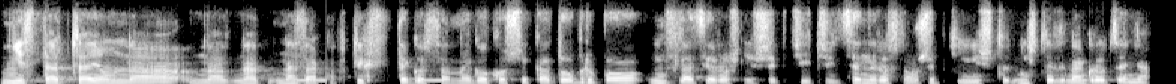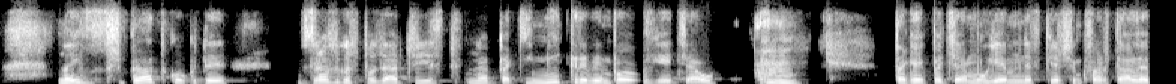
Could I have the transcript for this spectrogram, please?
nie starczają na, na, na, na zakup tych, tego samego koszyka dóbr, bo inflacja rośnie szybciej, czyli ceny rosną szybciej niż, niż te wynagrodzenia. No i w przypadku, gdy wzrost gospodarczy jest no, taki mikry, bym powiedział, tak jak powiedziałem, ujemny w pierwszym kwartale,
